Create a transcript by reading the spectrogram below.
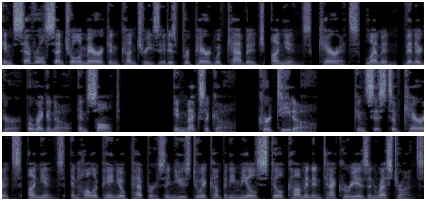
In several Central American countries it is prepared with cabbage, onions, carrots, lemon, vinegar, oregano, and salt. In Mexico, curtido consists of carrots, onions, and jalapeno peppers and used to accompany meals still common in taquerias and restaurants.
